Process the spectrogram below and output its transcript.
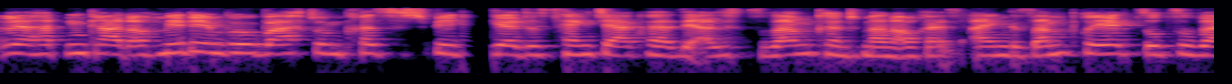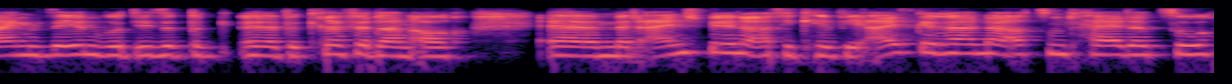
wir hatten gerade auch Medienbeobachtung, Pressespiegel, das hängt ja quasi alles zusammen, könnte man auch als ein Gesamtprojekt sozusagen sehen, wo diese Be äh, Begriffe dann auch äh, mit einspielen. Auch die KPIs gehören da auch zum Teil dazu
